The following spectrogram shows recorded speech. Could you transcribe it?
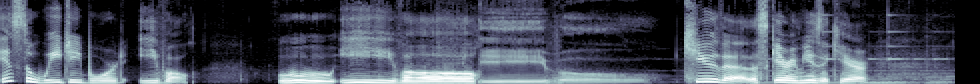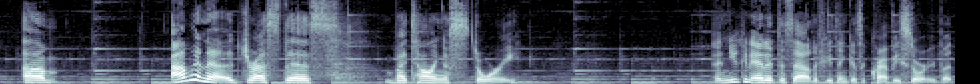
Is the Ouija board evil? Ooh, evil. Evil. Cue the, the scary music here. Um, I'm going to address this by telling a story. And you can edit this out if you think it's a crappy story, but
